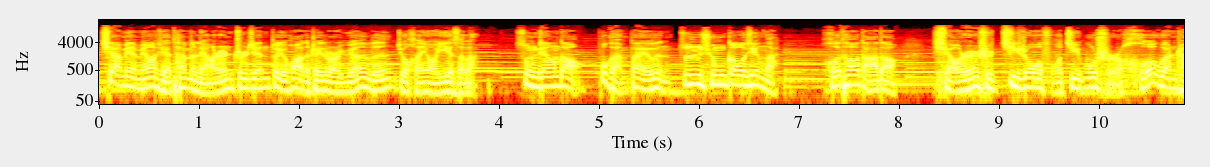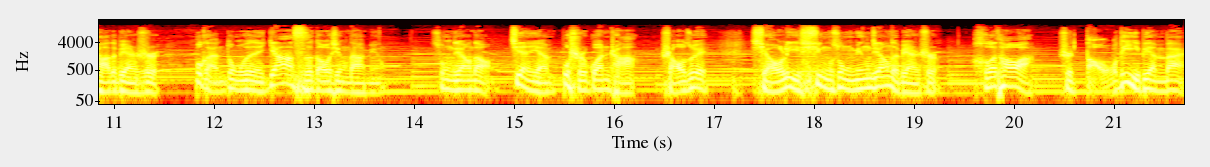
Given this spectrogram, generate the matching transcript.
下面描写他们两人之间对话的这段原文就很有意思了。宋江道：“不敢拜问尊兄高兴啊。”何涛答道：“小人是冀州府冀捕使何观察的便是，不敢动问押司高姓大名。”宋江道：“见眼不识观察，少罪。小吏姓宋名江的便是。”何涛啊，是倒地便拜，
